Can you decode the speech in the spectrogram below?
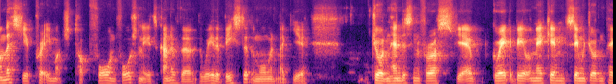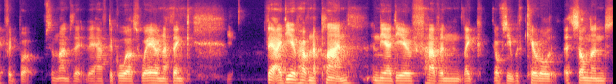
unless you're pretty much top four, unfortunately, it's kind of the the way the beast at the moment. Like you, Jordan Henderson for us, yeah, great to be able to make him. Same with Jordan Pickford, but sometimes they, they have to go elsewhere. And I think yeah. the idea of having a plan and the idea of having like obviously with Kyril at Sunderland,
